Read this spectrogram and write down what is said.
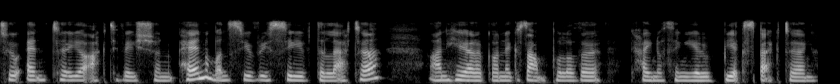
to enter your activation PIN once you've received the letter. And here I've got an example of a kind of thing you'll be expecting.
